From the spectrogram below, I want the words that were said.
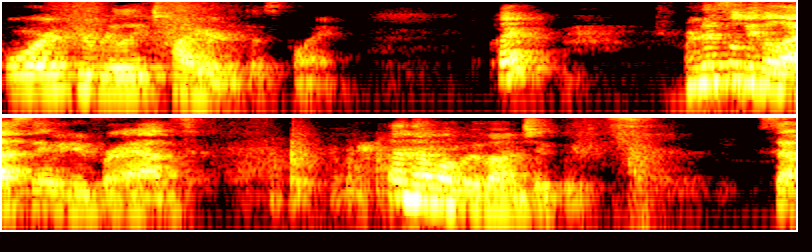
or if you're really tired at this point. Okay? And this will be the last thing we do for abs. And then we'll move on to glutes. So,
